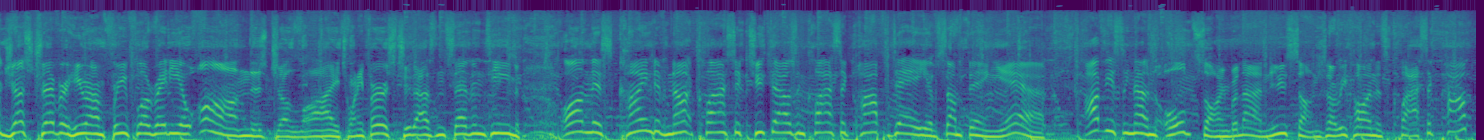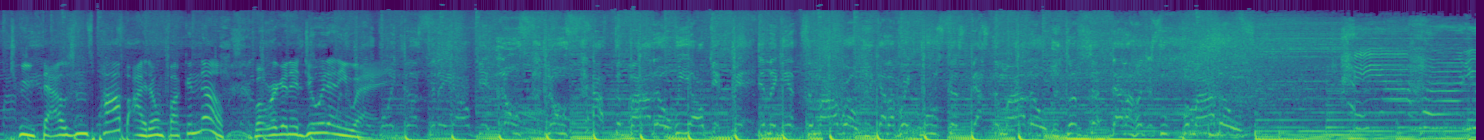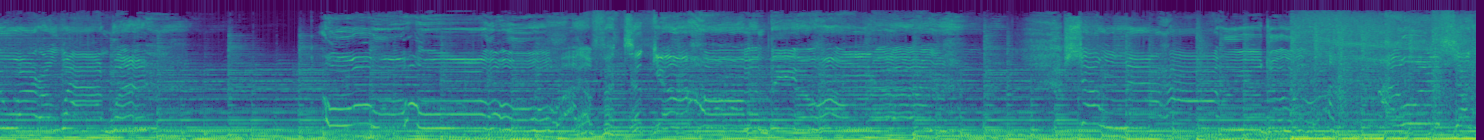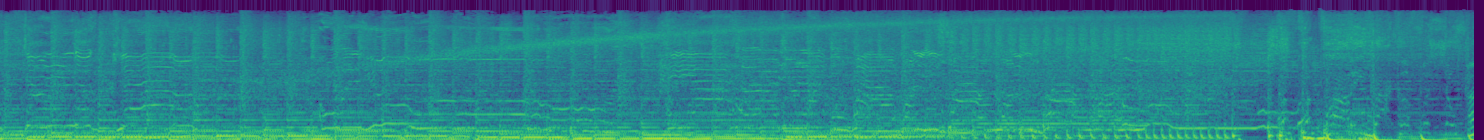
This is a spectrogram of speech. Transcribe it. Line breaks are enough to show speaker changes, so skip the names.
to Just Trevor here on Free Flow Radio on this July 21st, 2017. On this kind of not classic 2000 classic pop day of something, yeah. Obviously not an old song, but not a new song. So are we calling this classic pop? 2000s pop? I don't fucking know. But we're gonna do it anyway. We all get fit in again tomorrow. Gotta break rules, cause that's the motto. Club shut down 100 supermodels. Hey.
